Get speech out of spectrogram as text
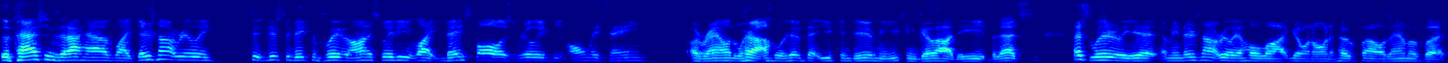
the passions that I have, like, there's not really, to, just to be completely honest with you, like, baseball is really the only thing around where I live that you can do. I mean, you can go out to eat, but that's that's literally it. I mean, there's not really a whole lot going on in Holtville, Alabama, but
